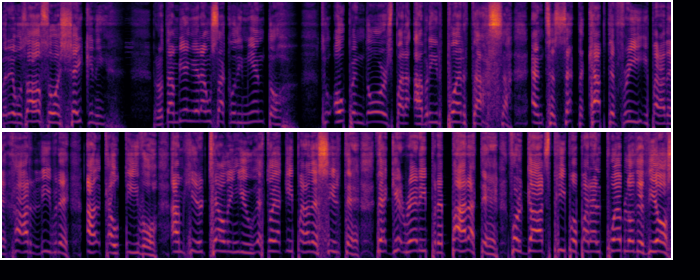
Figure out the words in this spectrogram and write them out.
But it was also a shaking. Pero también era un sacudimiento to open doors para abrir puertas and to set the captive free y para dejar libre al cautivo. I'm here telling you, estoy aquí para decirte that get ready, prepárate for God's people, para el pueblo de Dios.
